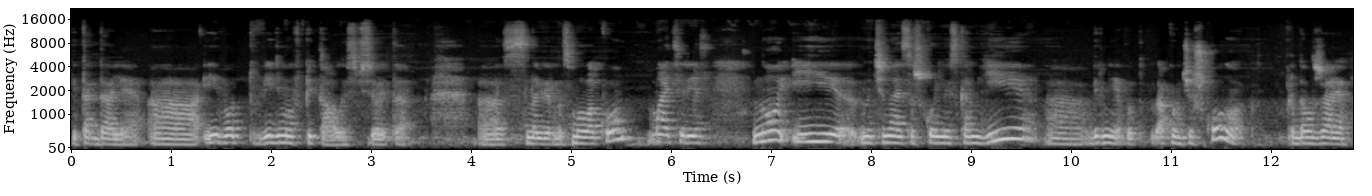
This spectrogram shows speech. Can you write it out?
и так далее. А, и вот, видимо, впиталось все это, а, с, наверное, с молоком матери. Ну и начиная со школьной скамьи, а, вернее, вот окончив школу, продолжая,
